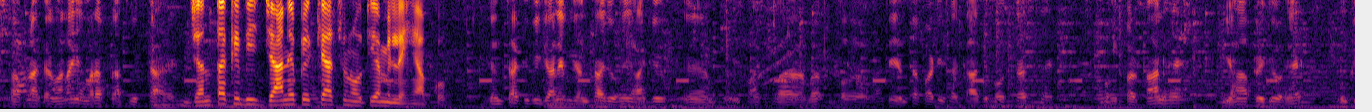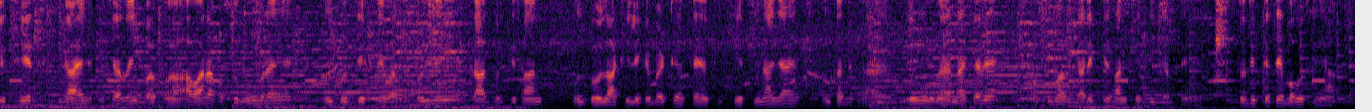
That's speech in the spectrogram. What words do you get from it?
स्थापना करवाना ये हमारा प्राथमिकता है। जनता के बीच जाने पे क्या चुनौतियाँ मिल रही हैं आपको? जनता की भी जाने भी जनता जो है यहाँ के भारतीय जनता पार्टी सरकार से बहुत त्रस्त है बहुत परेशान है। यहाँ पे जो है उनके खेत गाय चल रही प- आवारा पशु घूम रहे हैं उनको देखने वाला कोई नहीं है। रात भर किसान उनको लाठी लेके बैठे रहते हैं कि खेत में ना जाए उनका गेहूँ वगैरह ना चले और सुबह बेचारे किसान खेती करते हैं। तो दिक्कतें बहुत हैं यहाँ पे।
